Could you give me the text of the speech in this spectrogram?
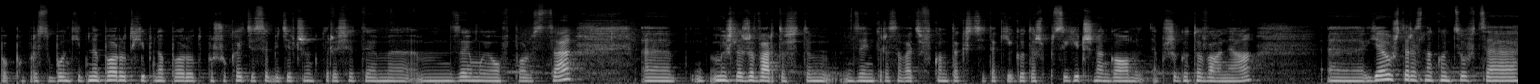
po, po prostu błękitny poród, hipnoporód. Poszukajcie sobie dziewczyn, które się tym mm, zajmują w Polsce. E, myślę, że warto się tym zainteresować w kontekście takiego też psychicznego przygotowania. E, ja już teraz na końcówce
